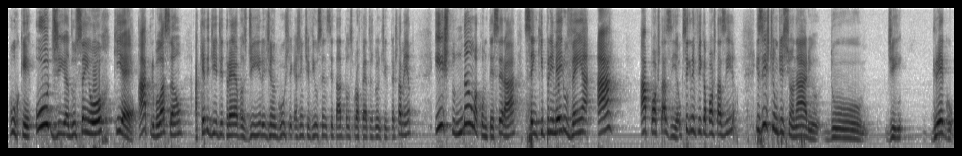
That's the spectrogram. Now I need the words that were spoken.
porque o dia do Senhor, que é a tribulação, aquele dia de trevas, de ira e de angústia que a gente viu sendo citado pelos profetas do Antigo Testamento, isto não acontecerá sem que primeiro venha a apostasia. O que significa apostasia? Existe um dicionário do, de grego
